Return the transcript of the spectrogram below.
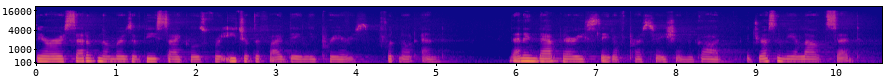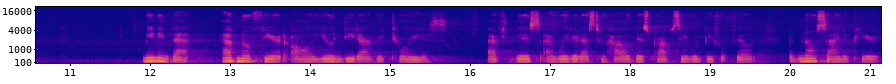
There are a set of numbers of these cycles for each of the five daily prayers. Footnote end. Then, in that very state of prostration, God, addressing me aloud, said, meaning that have no fear at all, you indeed are victorious. After this, I waited as to how this prophecy would be fulfilled, but no sign appeared.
